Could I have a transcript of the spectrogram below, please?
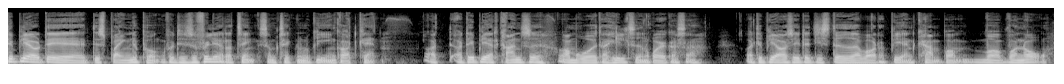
Det bliver jo det, det springende punkt, fordi selvfølgelig er der ting, som teknologien godt kan. Og, og det bliver et grænseområde, der hele tiden rykker sig. Og det bliver også et af de steder, hvor der bliver en kamp om, hvor, hvornår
